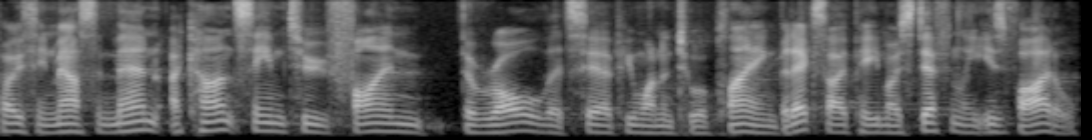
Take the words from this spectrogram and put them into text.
both in mouse and man, I can't seem to find the role that CIP1 and 2 are playing, but XIP most definitely is vital.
